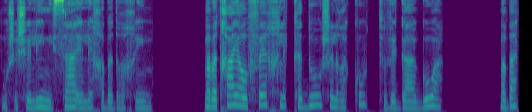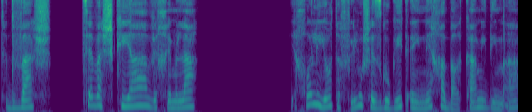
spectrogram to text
כמו ששלי נישא אליך בדרכים. מבטך היה הופך לכדור של רכות וגעגוע. מבט דבש, צבע שקיעה וחמלה. יכול להיות אפילו שזגוגית עיניך ברקה מדמעה?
